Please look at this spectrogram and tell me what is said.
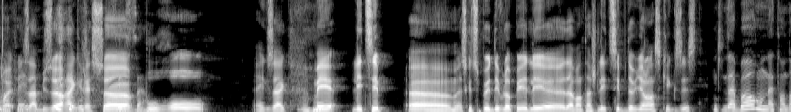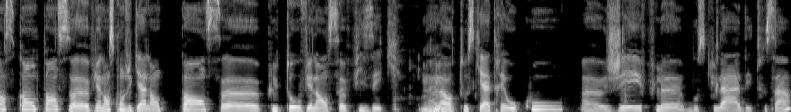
en Ouais, fait. les abuseurs, agresseurs, bourreaux. Exact. Mhm. Mais les types, euh, est-ce que tu peux développer les, euh, davantage les types de violences qui existent? Tout d'abord, on a tendance, quand on pense euh, violence conjugale, on pense euh, plutôt violence physique. Mhm. Alors, tout ce qui a trait au cou, euh, gifle, bousculade et tout ça.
